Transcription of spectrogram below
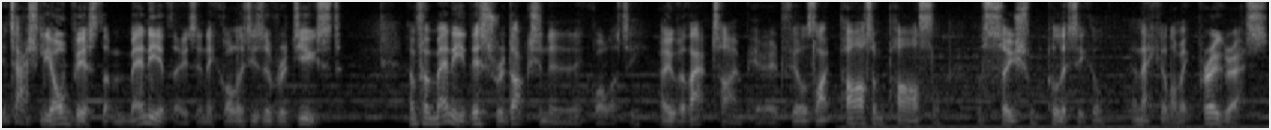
it's actually obvious that many of those inequalities have reduced. And for many, this reduction in inequality over that time period feels like part and parcel of social, political, and economic progress.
